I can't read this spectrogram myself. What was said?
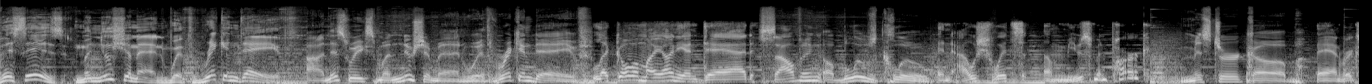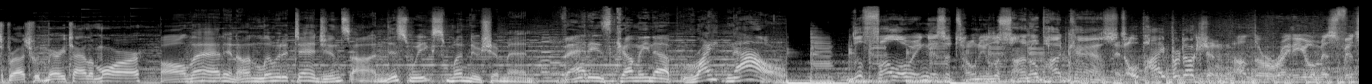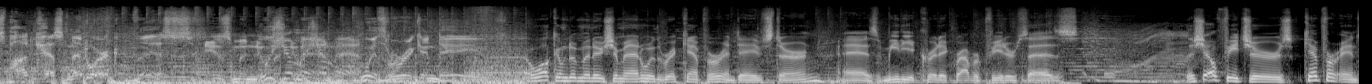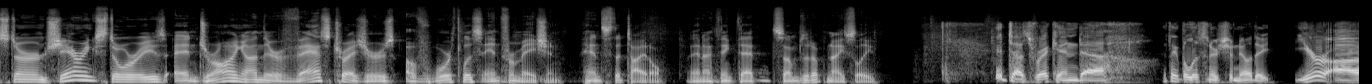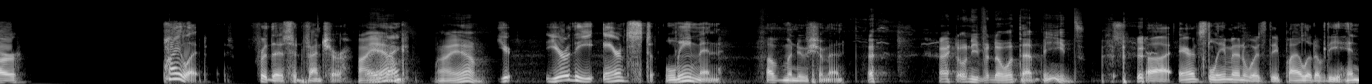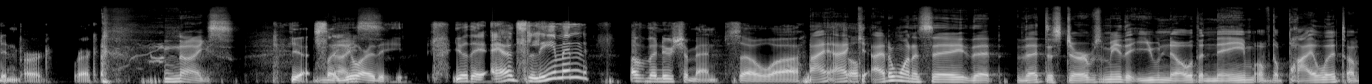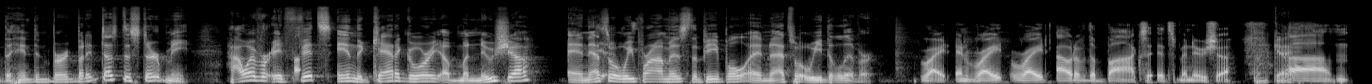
This is Minutia Men with Rick and Dave. On this week's Minutia Men with Rick and Dave, Let go of my onion, Dad. solving a blues clue, An Auschwitz amusement park? Mr. Cub. And Rick's Brush with Mary Tyler Moore. All that and unlimited tangents on this week's Minutia Men. That is coming up right now. The following is a Tony Lossano podcast, an Opie production on the Radio Misfits Podcast Network. This is Minutia, Man with Rick and Dave. Welcome to Minutia Man with Rick Kaempfer and Dave Stern. As media critic Robert Feder says, the show features Kaempfer and Stern sharing stories and drawing on their vast treasures of worthless information, hence the title. And I think that sums it up nicely. It does, Rick. And uh, I think the listeners should know that you're our pilot for this adventure. I am. think? I am. You're, you're the Ernst Lehmann of Minutia Men. I don't even know what that means. Uh, Ernst Lehmann was the pilot of the Hindenburg, Rick. nice. Yeah, so you are the you're the Ernst Lehmann of Minutia Men. So uh, I, I, I don't want to say that that disturbs me that you know the name of the pilot of the Hindenburg, but it does disturb me. However, it fits in the category of minutia, and that's what we promise the people, and that's what we deliver. right and right right out of the box, it's minutia. Okay. Um,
